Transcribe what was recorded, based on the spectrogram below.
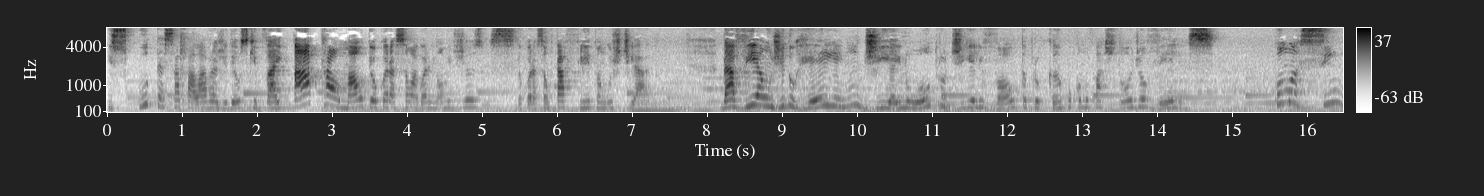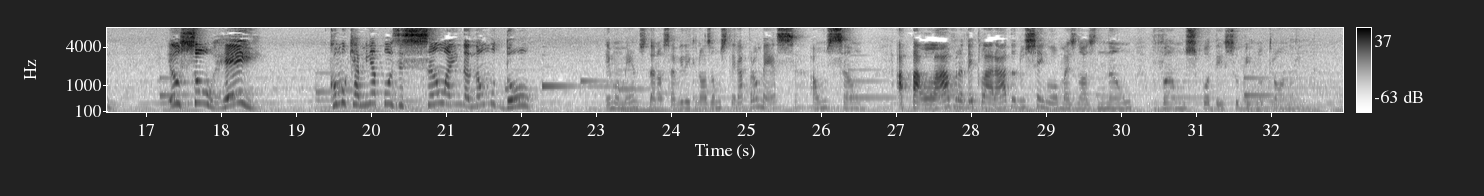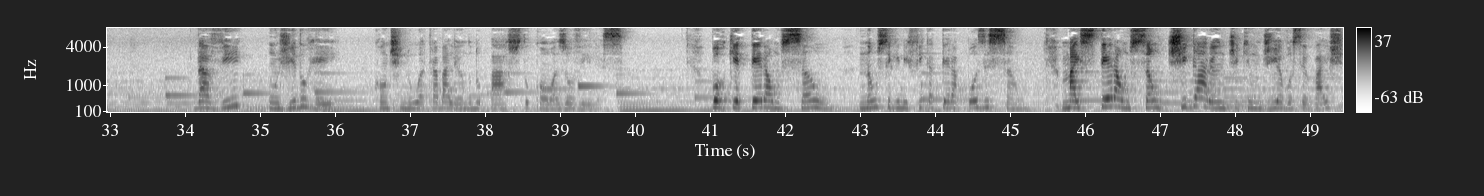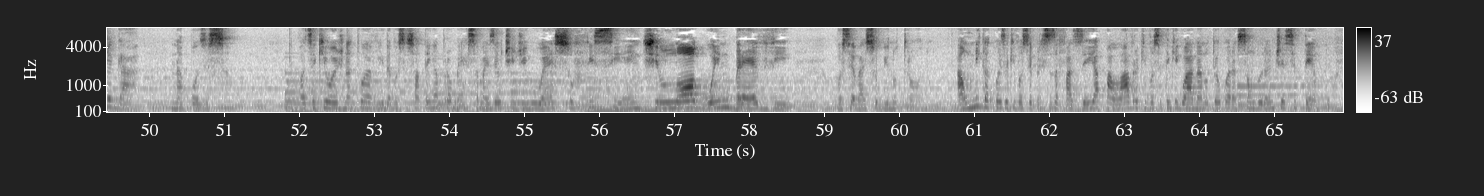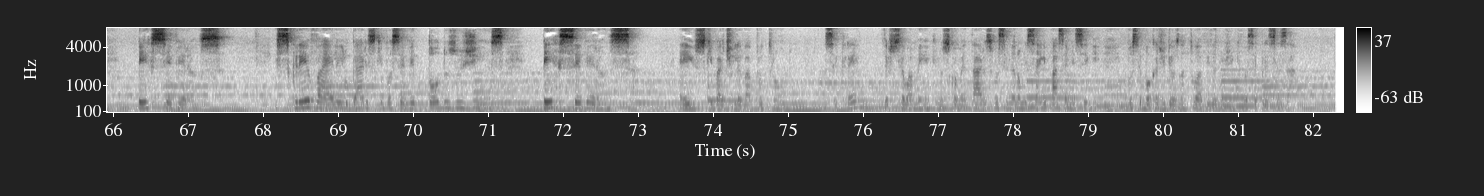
Escuta essa palavra de Deus que vai acalmar o teu coração agora em nome de Jesus. Teu coração que está aflito, angustiado. Davi é ungido rei em um dia e no outro dia ele volta para o campo como pastor de ovelhas. Como assim? Eu sou rei. Como que a minha posição ainda não mudou? Tem momentos da nossa vida que nós vamos ter a promessa, a unção, a palavra declarada do Senhor, mas nós não vamos poder subir no trono ainda. Davi, ungido rei, continua trabalhando no pasto com as ovelhas. Porque ter a unção não significa ter a posição, mas ter a unção te garante que um dia você vai chegar na posição. Pode ser que hoje na tua vida você só tenha promessa, mas eu te digo, é suficiente. Logo em breve você vai subir no trono. A única coisa que você precisa fazer e a palavra que você tem que guardar no teu coração durante esse tempo, perseverança. Escreva ela em lugares que você vê todos os dias. Perseverança. É isso que vai te levar para o trono. Você crê? Deixe seu amém aqui nos comentários. Se você ainda não me segue, passe a me seguir. Você, boca de Deus na tua vida no dia que você precisar.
